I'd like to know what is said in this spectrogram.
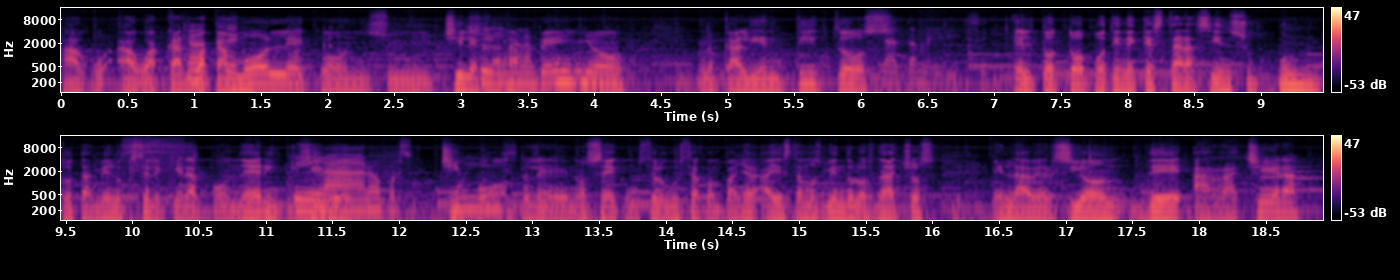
aguacate, guacamole, con su chile, jalapeño, calientitos. El totopo tiene que estar así en su punto también, lo que usted le quiera poner, inclusive claro, por chipotle, no sé, como usted lo guste acompañar. Ahí estamos viendo los nachos en la versión de arrachera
